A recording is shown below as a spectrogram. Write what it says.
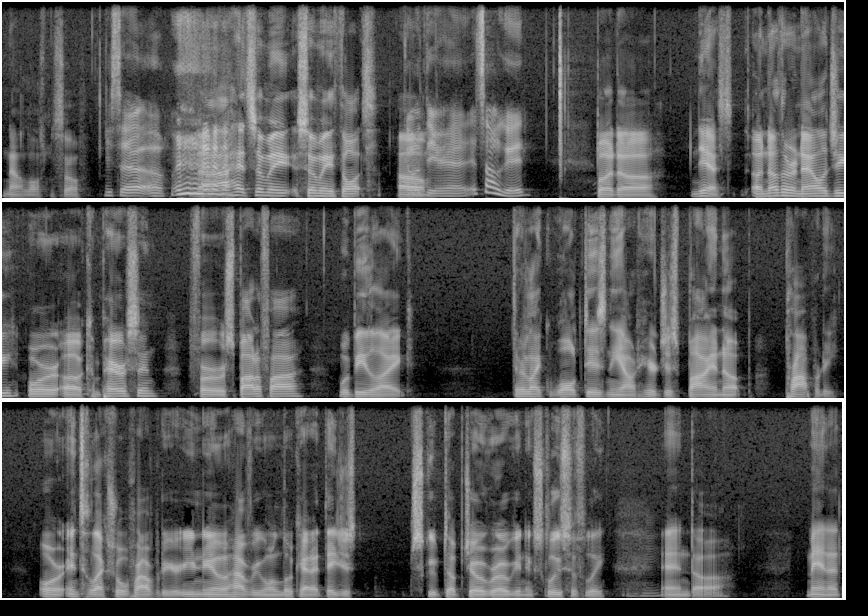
Now I lost myself. you said, uh oh. nah, I had so many so many thoughts. Go Um, through your head. It's all good. But uh, yes, another analogy or uh, comparison for Spotify would be like they're like Walt Disney out here just buying up property or intellectual property or you know however you want to look at it. They just scooped up Joe Rogan exclusively, Mm-hmm. and uh, man, that,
